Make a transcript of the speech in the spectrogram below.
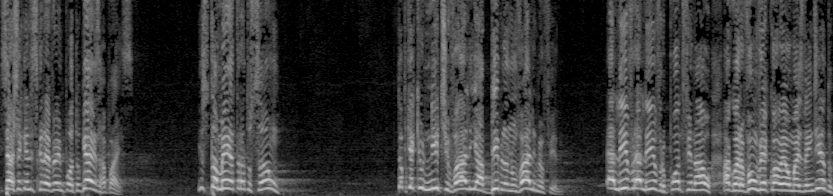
você acha que ele escreveu em português, rapaz? Isso também é tradução. Então por que, que o Nietzsche vale e a Bíblia não vale, meu filho? É livro, é livro, ponto final. Agora, vamos ver qual é o mais vendido?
